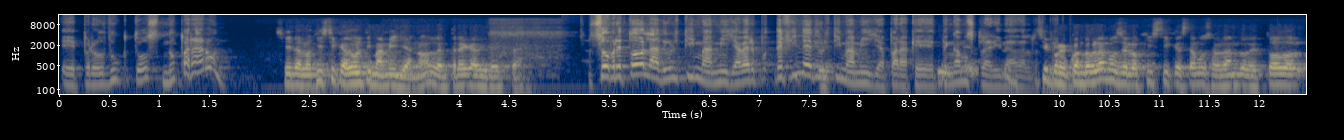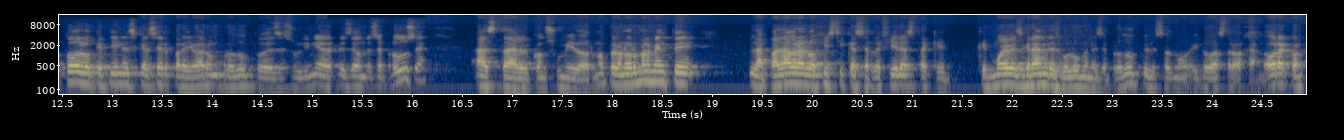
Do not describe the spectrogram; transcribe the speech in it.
eh, productos no pararon. Sí, la logística de última milla, ¿no? La entrega directa. Sobre todo la de última milla. A ver, define de última milla para que tengamos claridad. Al sí, porque cuando hablamos de logística estamos hablando de todo, todo lo que tienes que hacer para llevar un producto desde su línea, desde donde se produce hasta el consumidor, ¿no? Pero normalmente la palabra logística se refiere hasta que, que mueves grandes volúmenes de producto y lo, estás, y lo vas trabajando. Ahora, con,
